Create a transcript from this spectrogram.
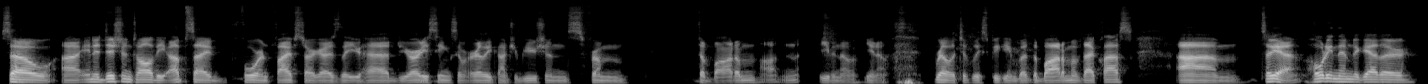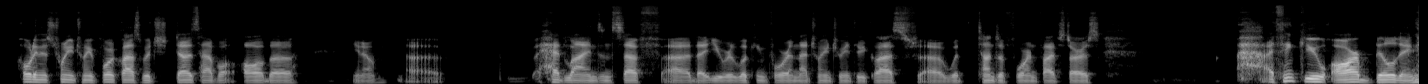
So, uh, in addition to all the upside four and five star guys that you had, you're already seeing some early contributions from the bottom, uh, even though you know, relatively speaking, but the bottom of that class. Um, so yeah, holding them together, holding this 2024 class, which does have all, the, you know, uh, headlines and stuff uh, that you were looking for in that 2023 class uh, with tons of four and five stars. I think you are building.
